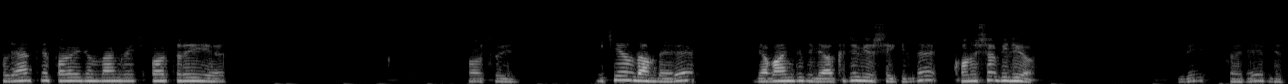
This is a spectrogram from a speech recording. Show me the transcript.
fluently foreign language for three years. For two years. İki yıldan beri yabancı dili akıcı bir şekilde konuşabiliyor gibi söyleyebiliriz.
